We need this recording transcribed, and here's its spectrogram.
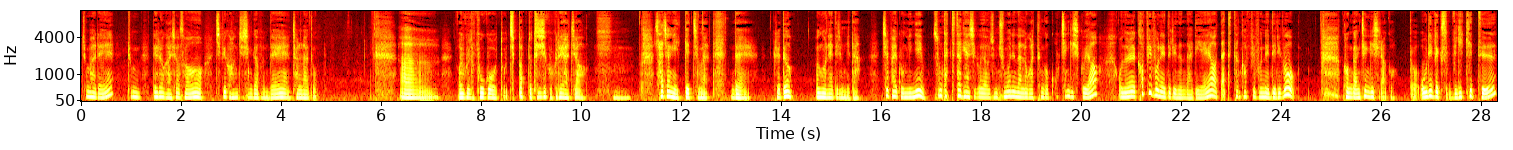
주말에 좀 내려가셔서 집이 광주신가 본데, 전라도. 아, 얼굴도 보고 또 집밥도 드시고 그래야죠. 음, 사정이 있겠지만, 네. 그래도 응원해드립니다. 7802님, 손 따뜻하게 하시고요. 요즘 주머니 난로 같은 거 꼭 챙기시고요. 오늘 커피 보내드리는 날이에요. 따뜻한 커피 보내드리고, 건강 챙기시라고 또 오리백숙 밀키트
